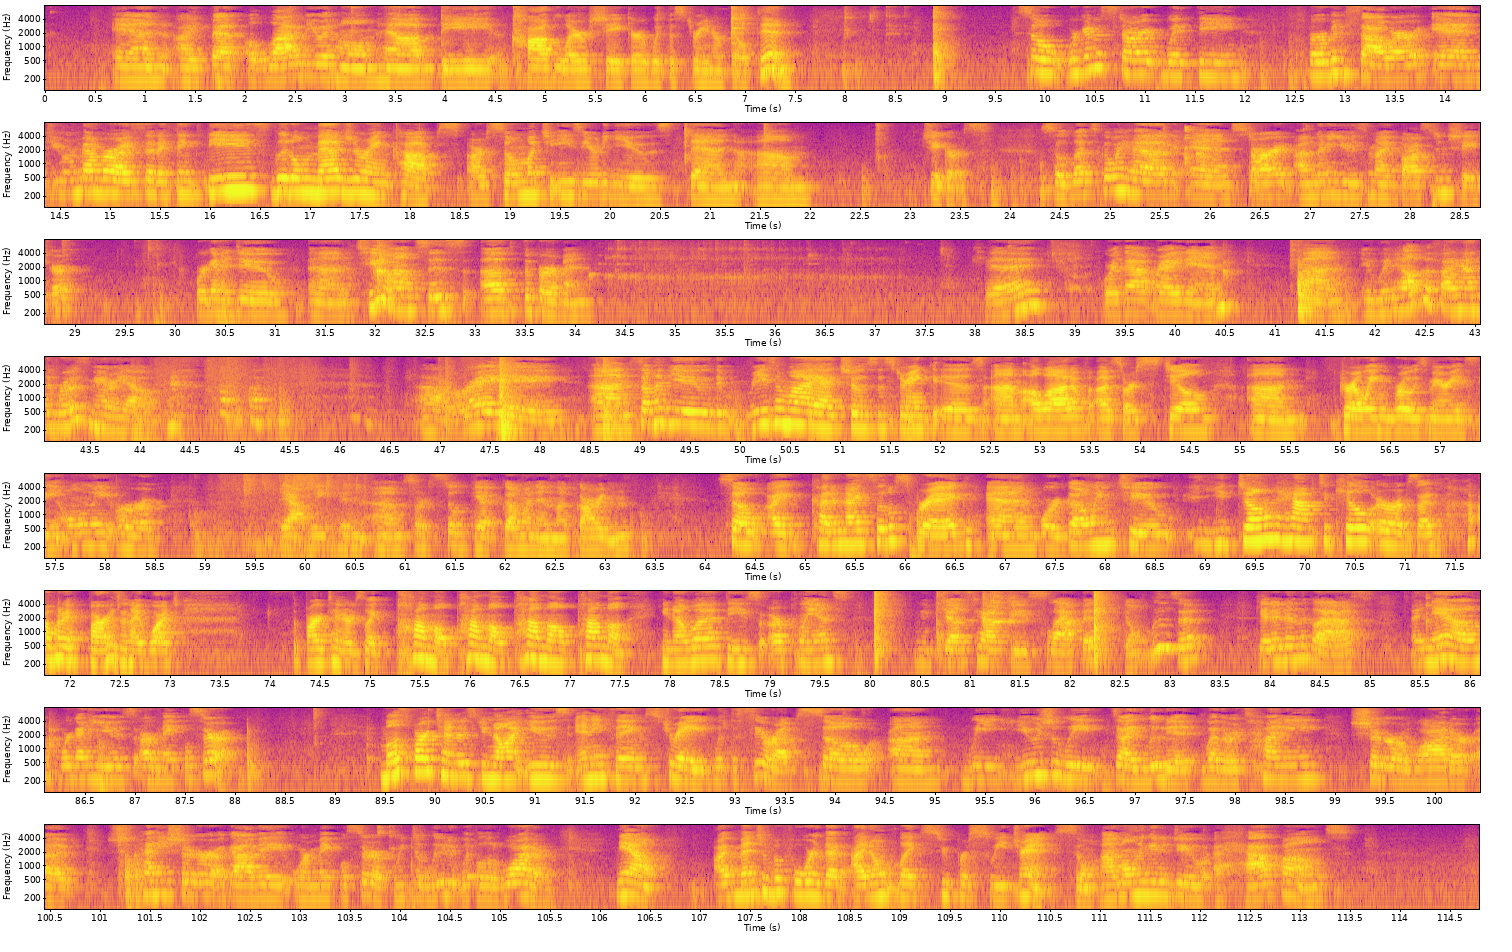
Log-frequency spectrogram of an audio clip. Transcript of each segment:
And I bet a lot of you at home have the cobbler shaker with the strainer built in. So we're gonna start with the bourbon sour and you remember I said I think these little measuring cups are so much easier to use than um, jiggers. So let's go ahead and start. I'm gonna use my Boston shaker. We're gonna do um, two ounces of the bourbon. Okay, pour that right in. Um, it would help if I had the rosemary out. Alrighty. Um, some of you, the reason why I chose this drink is um, a lot of us are still um, growing rosemary. It's the only herb that we can um, sort of still get going in the garden. So I cut a nice little sprig and we're going to, you don't have to kill herbs. I, I went to bars and I watch the bartenders like pummel, pummel, pummel, pummel. You know what? These are plants. You just have to slap it. Don't lose it. Get it in the glass. And now we're going to use our maple syrup. Most bartenders do not use anything straight with the syrup, so um, we usually dilute it, whether it's honey, sugar, or water, uh, honey, sugar, agave, or maple syrup. We dilute it with a little water. Now, I've mentioned before that I don't like super sweet drinks, so I'm only going to do a half ounce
